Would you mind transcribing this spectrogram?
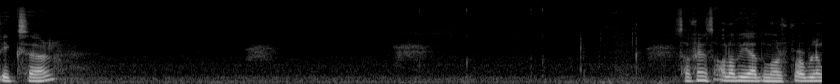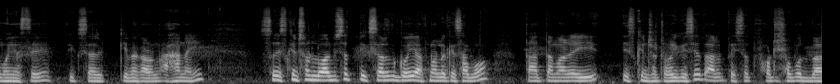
পিকচাৰ চ' ফ্ৰেণ্ডছ অলপ ইয়াত মোৰ প্ৰব্লেম হৈ আছে। পিকচাৰ কিবা কাৰণ অহা নাই। চ' স্ক্ৰীনশ্বট লোৱাৰ পিছত পিকচাৰত গৈ আপোনালোকে চাব। তাত আমাৰ এই স্ক্ৰীনশ্বট হৈ গৈছে। তাৰপিছত ফটোশ্বপত বা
